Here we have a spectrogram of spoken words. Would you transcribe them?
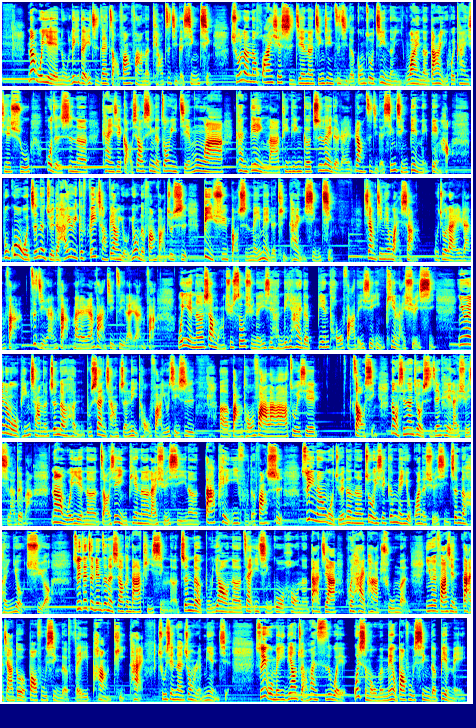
那我也努力的一直在找方法呢，调自己的心情。除了呢花一些时间呢精进自己的工作技能以外呢，当然也会看一些书，或者是呢看一些搞笑性的综艺节目啦，看电影啦，听听歌之类的，来让自己的心情变美变好。不过我真的觉得还有一个非常非常有用的方法，就是必须保持美美的体态与心情。像今天晚上我就来染发。自己染发，买了染发剂，自己来染发。我也呢上网去搜寻了一些很厉害的编头发的一些影片来学习。因为呢，我平常呢真的很不擅长整理头发，尤其是呃绑头发啦，做一些。造型，那我现在就有时间可以来学习啦，对吧？那我也呢找一些影片呢来学习呢搭配衣服的方式，所以呢，我觉得呢做一些跟美有关的学习真的很有趣哦。所以在这边真的是要跟大家提醒呢，真的不要呢在疫情过后呢，大家会害怕出门，因为发现大家都有报复性的肥胖体态出现在众人面前。所以，我们一定要转换思维。为什么我们没有报复性的变美？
